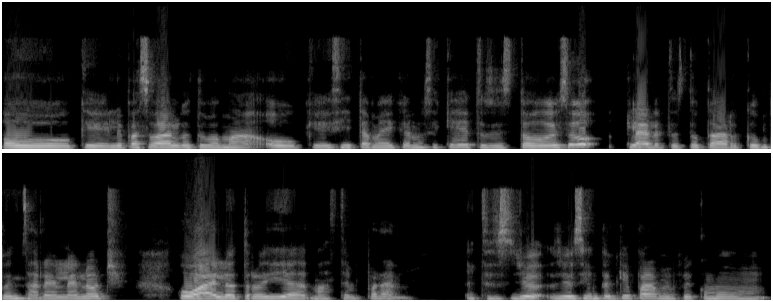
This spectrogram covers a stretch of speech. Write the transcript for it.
o que le pasó algo a tu mamá, o que cita médica, no sé qué. Entonces todo eso, claro, entonces toca compensar en la noche o al otro día más temprano. Entonces yo, yo siento que para mí fue como,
